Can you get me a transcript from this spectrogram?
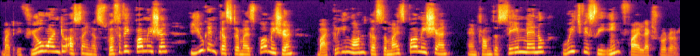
But if you want to assign a specific permission, you can customize permission by clicking on customize permission and from the same menu which we see in file explorer.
